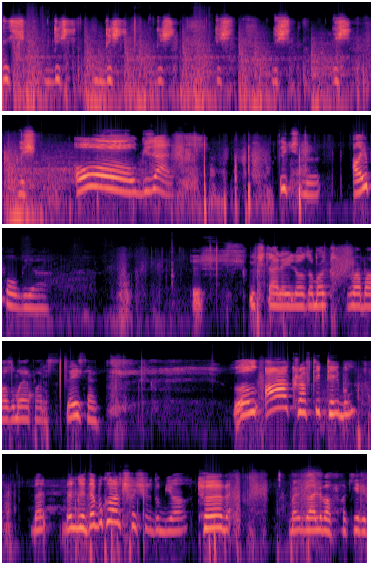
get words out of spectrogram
dış dış dış dış dış dış dış dış. Oo güzel. Üç mü? Ayıp oldu ya. Üf. Üç taneyle o zaman kazma mazma yaparız. Neyse. Well, aa crafting table. Ben, ben neden bu kadar şaşırdım ya? Tövbe. Ben galiba fakirim.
